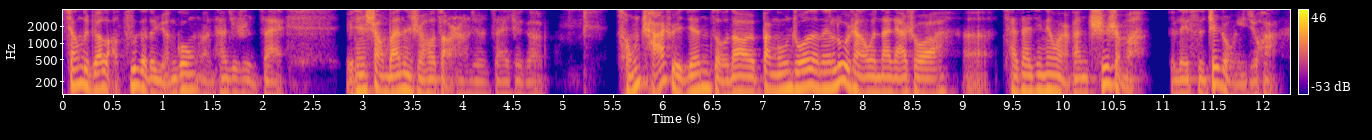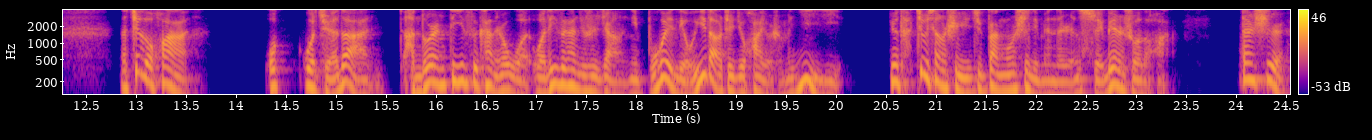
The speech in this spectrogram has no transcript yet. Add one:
相对比较老资格的员工啊，他就是在有天上班的时候，早上就是在这个。从茶水间走到办公桌的那路上，问大家说：“呃，猜猜今天晚饭吃什么？”就类似这种一句话。那这个话，我我觉得啊，很多人第一次看的时候，我我第一次看就是这样，你不会留意到这句话有什么意义，因为它就像是一句办公室里面的人随便说的话。但是，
